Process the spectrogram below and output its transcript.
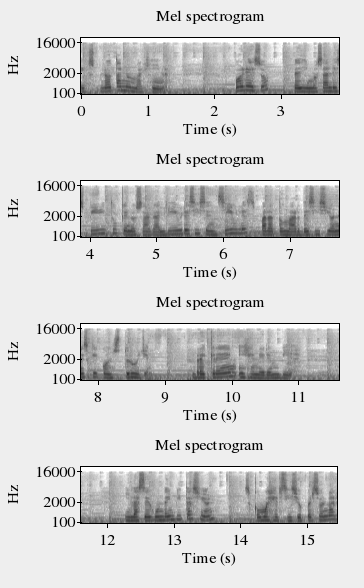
explotan o marginan. Por eso, pedimos al Espíritu que nos haga libres y sensibles para tomar decisiones que construyen, recreen y generen vida. Y la segunda invitación es como ejercicio personal.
